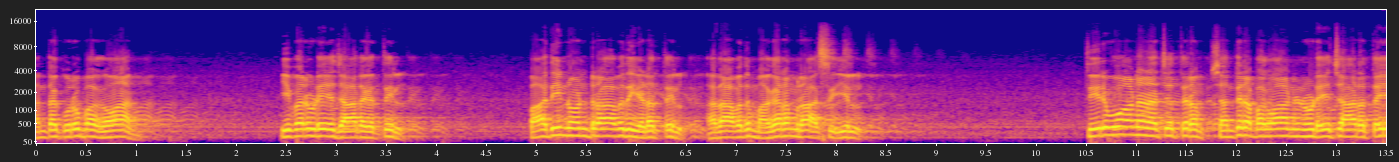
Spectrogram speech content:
அந்த குரு பகவான் இவருடைய ஜாதகத்தில் பதினொன்றாவது இடத்தில் அதாவது மகரம் ராசியில் திருவோண நட்சத்திரம் சந்திர பகவானினுடைய சாரத்தை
